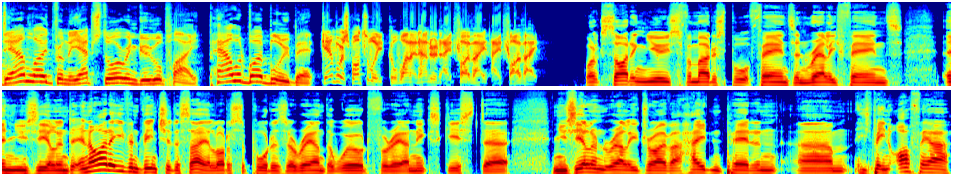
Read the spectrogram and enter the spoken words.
Download from the App Store and Google Play. Powered by Bluebet. Gamble responsibly. Call 1 800 858 858. Well, exciting news for motorsport fans and rally fans in New Zealand, and I'd even venture to say a lot of supporters around the world for our next guest, uh, New Zealand rally driver Hayden Paddon. Um, he's been off our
